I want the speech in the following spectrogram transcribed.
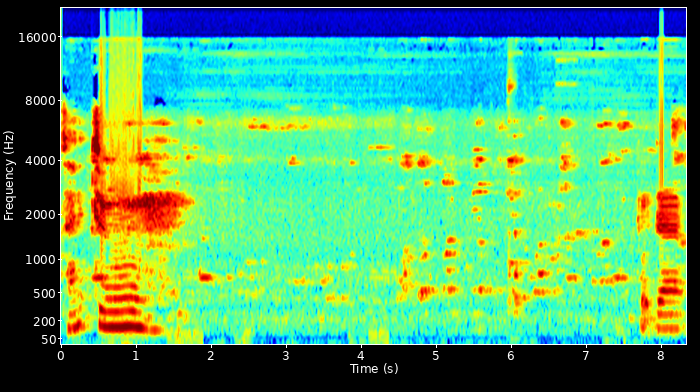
So I need to put them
